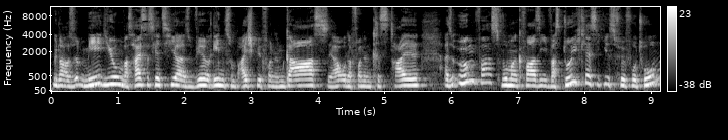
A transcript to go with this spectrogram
Genau, also Medium, was heißt das jetzt hier? Also wir reden zum Beispiel von einem Gas, ja, oder von einem Kristall. Also irgendwas, wo man quasi, was durchlässig ist für Photonen,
